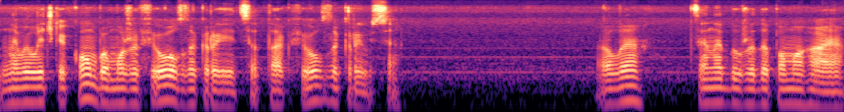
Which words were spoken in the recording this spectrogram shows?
невеличке комбо, може фіол закриється. Так, фіол закрився. Але це не дуже допомагає.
